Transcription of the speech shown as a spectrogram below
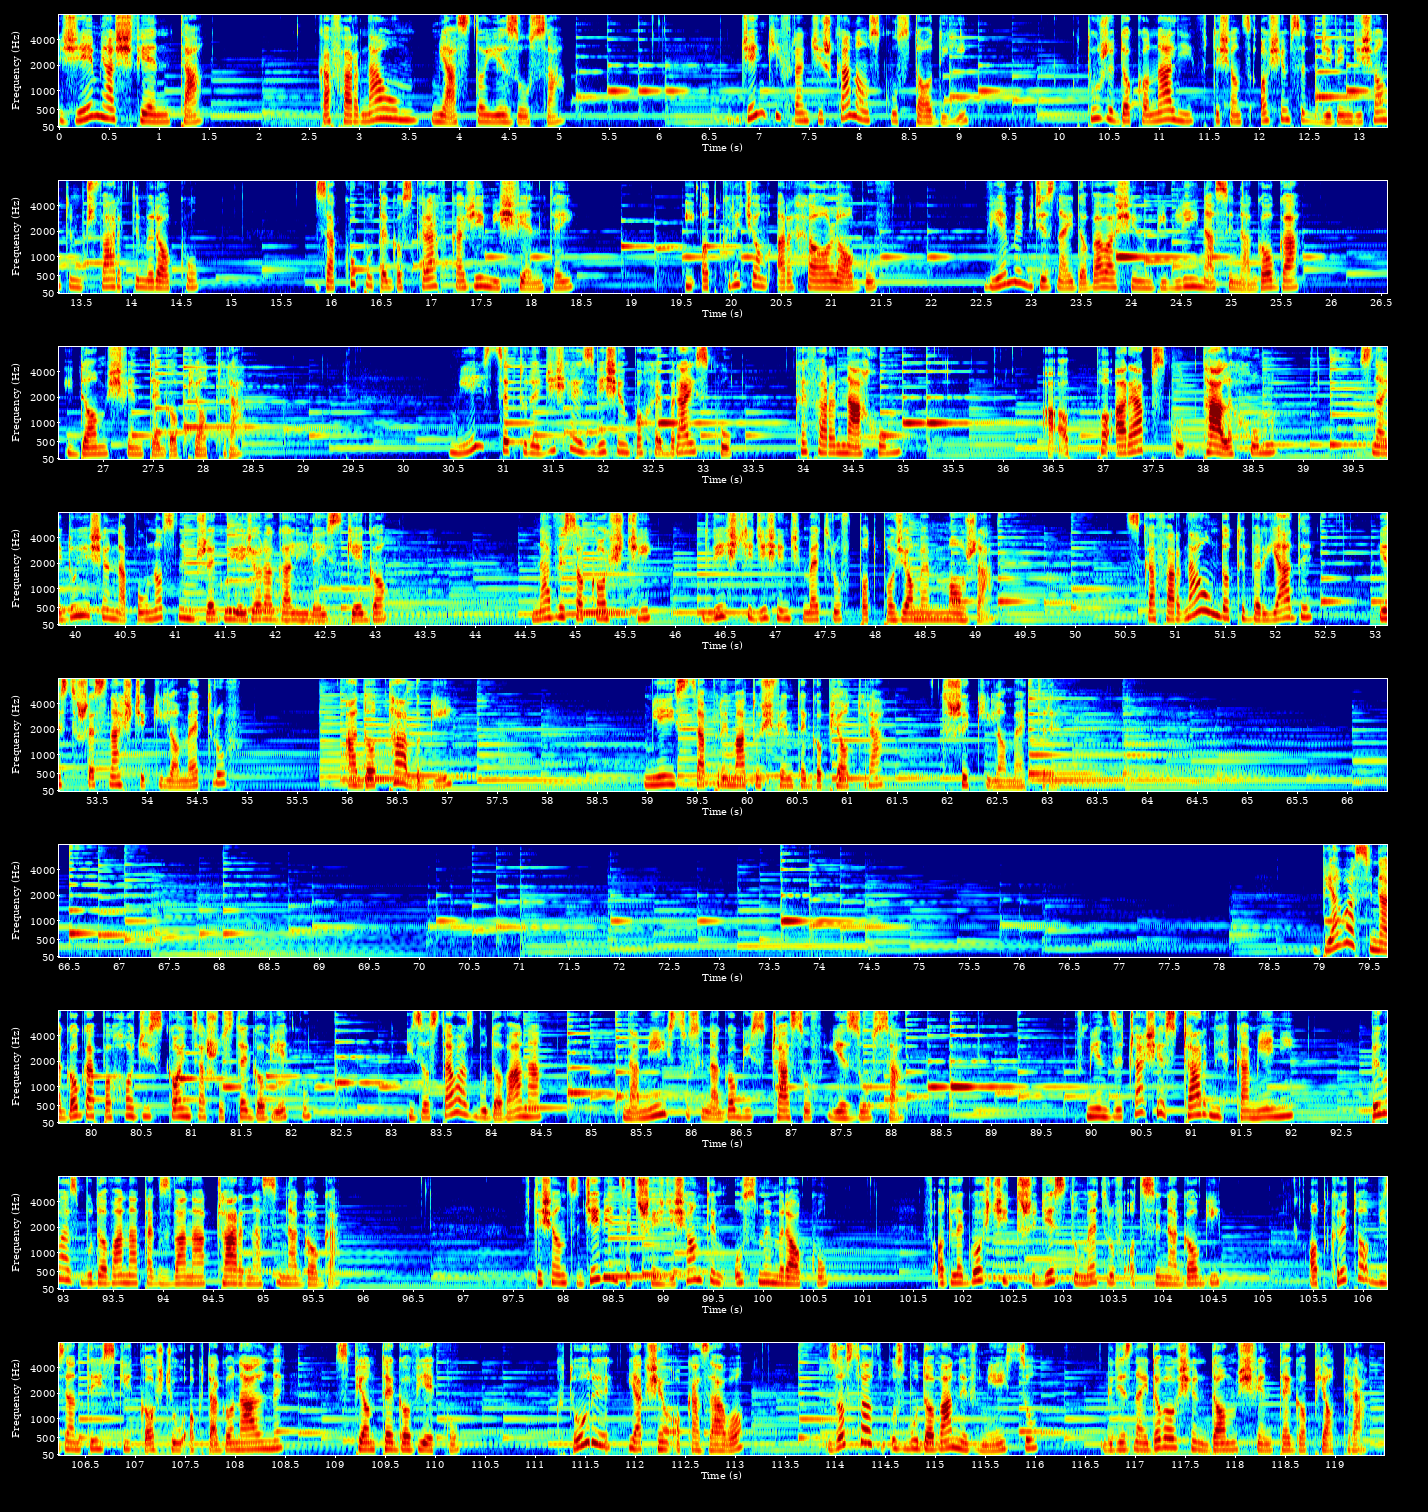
Ziemia święta, Kafarnaum miasto Jezusa. Dzięki Franciszkanom z Kustodii, którzy dokonali w 1894 roku zakupu tego skrawka Ziemi Świętej i odkryciom archeologów, wiemy, gdzie znajdowała się biblijna synagoga i dom świętego Piotra. Miejsce, które dzisiaj zwie się po hebrajsku Kefarnachum, a po arabsku Talhum, znajduje się na północnym brzegu jeziora Galilejskiego, na wysokości 210 metrów pod poziomem morza. Z Kafarnaum do Tyberiady jest 16 kilometrów, a do Tabgi, miejsca prymatu świętego Piotra, 3 kilometry. Biała synagoga pochodzi z końca VI wieku i została zbudowana na miejscu synagogi z czasów Jezusa. W międzyczasie z czarnych kamieni była zbudowana tak zwana czarna synagoga. W 1968 roku, w odległości 30 metrów od synagogi, odkryto bizantyjski kościół oktagonalny z V wieku, który, jak się okazało, został zbudowany w miejscu, gdzie znajdował się dom świętego Piotra.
